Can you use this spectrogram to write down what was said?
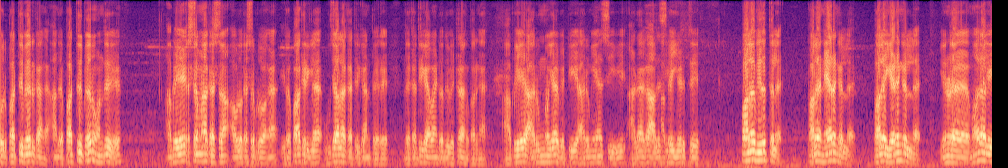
ஒரு பத்து பேர் இருக்காங்க. அந்த பத்து பேரும் வந்து அப்படியே கஷ்டம்னா கஷ்டம் அவ்வளோ கஷ்டப்படுவாங்க. இதை பார்க்குறீங்களா? உஜாலா கத்திரிக்கான்னு பேர். இந்த கத்திரிக்காய் வாங்கிட்டு வந்து வெட்டுறாங்க பாருங்கள் அப்படியே அருமையாக வெட்டி அருமையாக சீவி அழகாக அலசி எடுத்து பல விதத்தில் பல நேரங்களில் பல இடங்களில் என்னோட முதலாளி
